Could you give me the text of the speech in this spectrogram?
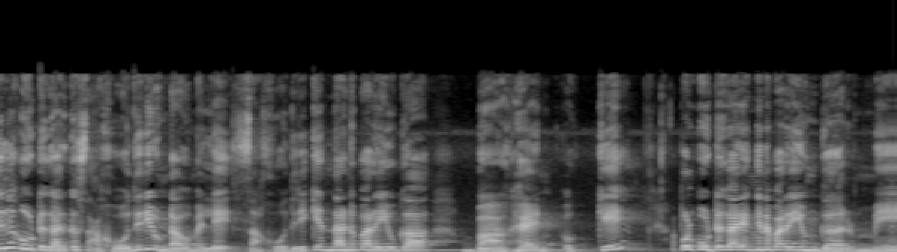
ചില കൂട്ടുകാർക്ക് സഹോദരി ഉണ്ടാവുമല്ലേ സഹോദരിക്ക് എന്താണ് പറയുക ബഹൻ ഓക്കെ അപ്പോൾ കൂട്ടുകാരെങ്ങനെ പറയും ഗർമേ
